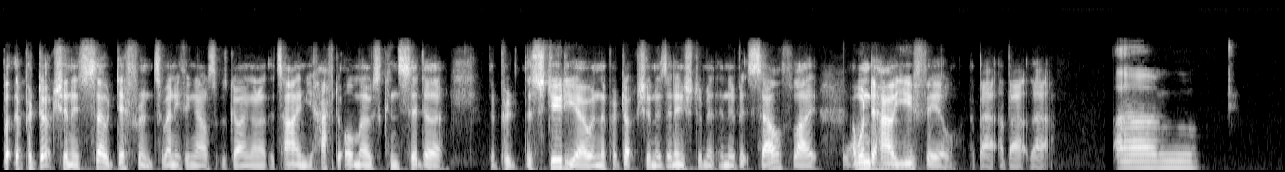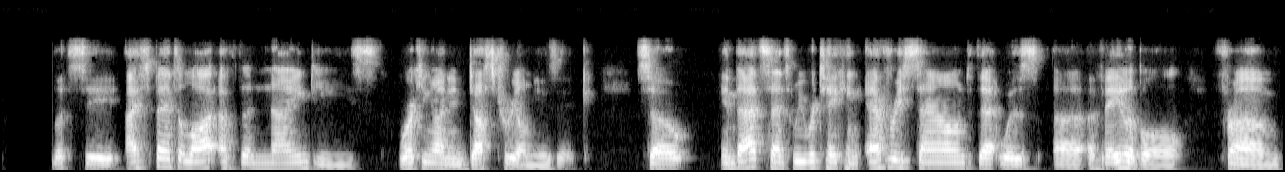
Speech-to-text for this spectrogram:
But the production is so different to anything else that was going on at the time. You have to almost consider the the studio and the production as an instrument in of itself. Like, I wonder how you feel about about that. Um, let's see. I spent a lot of the '90s working on industrial music, so in that sense, we were taking every sound that was uh, available from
